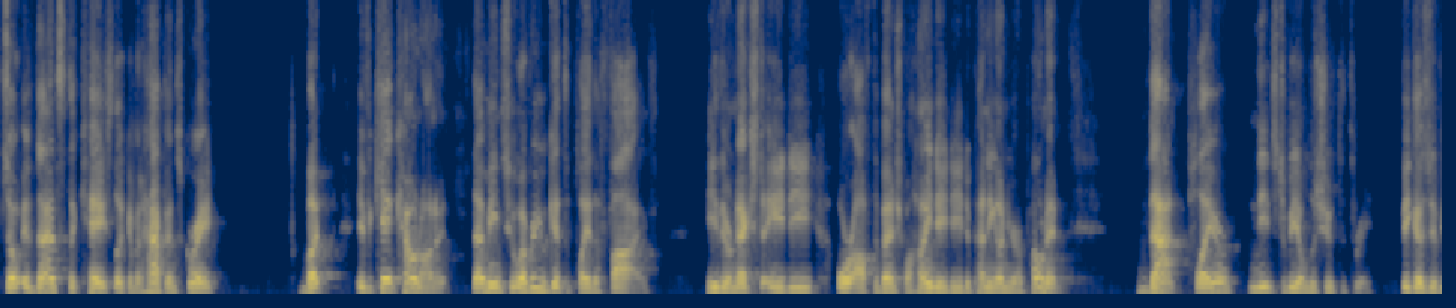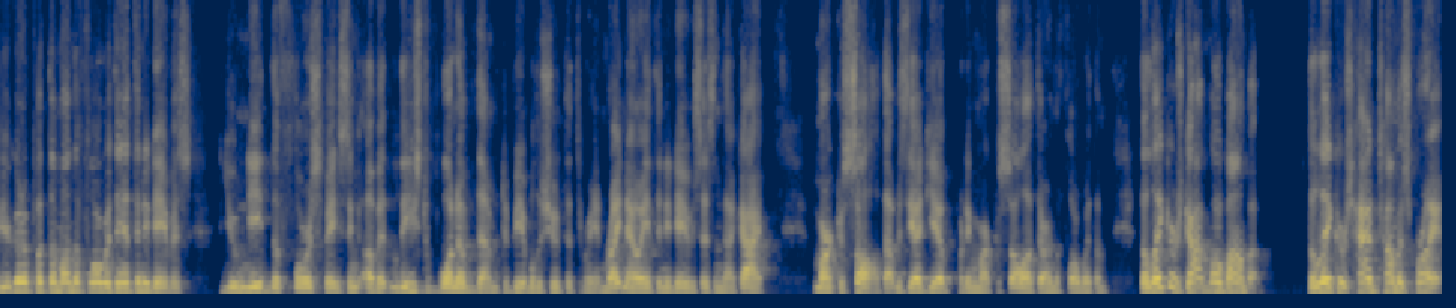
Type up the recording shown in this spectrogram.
So if that's the case, look, if it happens, great. But if you can't count on it, that means whoever you get to play the five, either next to AD or off the bench behind AD, depending on your opponent, that player needs to be able to shoot the three. Because if you're going to put them on the floor with Anthony Davis, you need the floor spacing of at least one of them to be able to shoot the three. And right now, Anthony Davis isn't that guy. Marc Gasol, that was the idea of putting Marc Gasol out there on the floor with him. The Lakers got Mo Bamba. The Lakers had Thomas Bryant.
